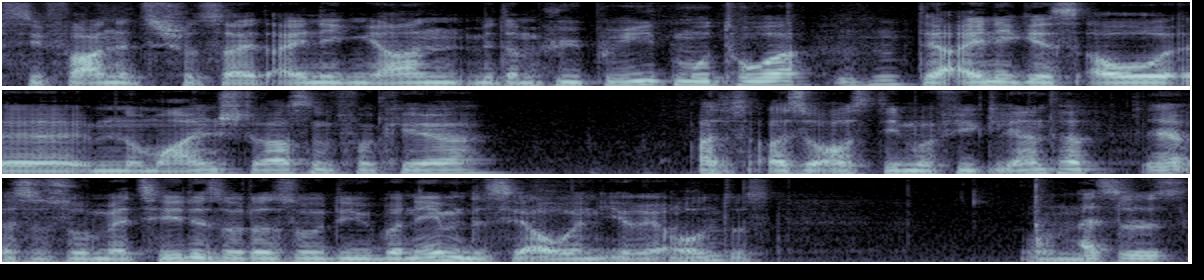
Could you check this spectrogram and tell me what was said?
sie fahren jetzt schon seit einigen Jahren mit einem Hybridmotor, Mhm. der einiges auch äh, im normalen Straßenverkehr, also, also aus dem man viel gelernt hat. Ja. Also so Mercedes oder so, die übernehmen das ja auch in ihre Autos. Und Also das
